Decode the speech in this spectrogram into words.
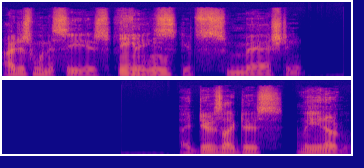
I just want to see his Mhm. face get smashed in. Like dudes like this, I mean, you know,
